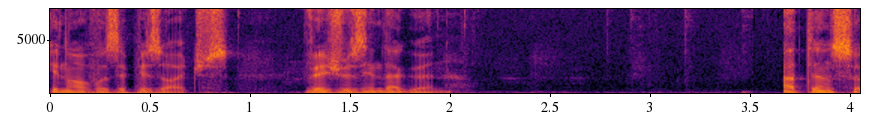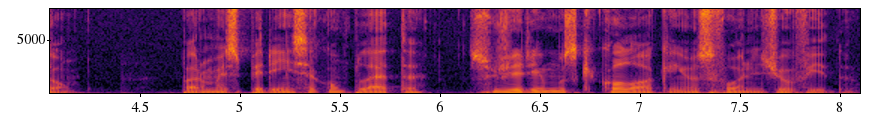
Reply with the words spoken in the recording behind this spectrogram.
e novos episódios. Vejo-os em Dagana. Atenção! Para uma experiência completa, sugerimos que coloquem os fones de ouvido.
